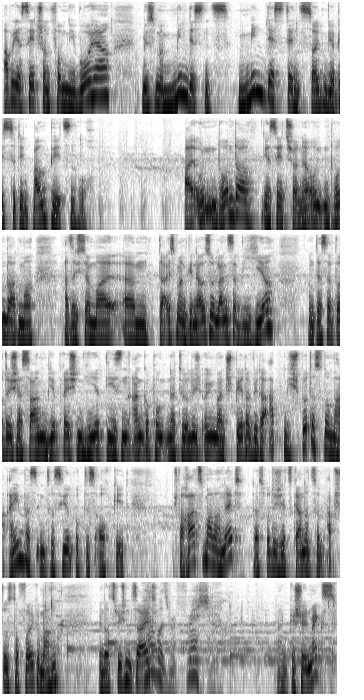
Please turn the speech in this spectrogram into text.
Aber ihr seht schon, vom Niveau her müssen wir mindestens, mindestens sollten wir bis zu den Baumpilzen hoch. Weil unten drunter, ihr seht schon, ne, unten drunter hat man, also ich sag mal, ähm, da ist man genauso langsam wie hier. Und deshalb würde ich ja sagen, wir brechen hier diesen Ankerpunkt natürlich irgendwann später wieder ab. Mich spürt das nochmal ein, was interessieren, ob das auch geht. Ich verrate es mal noch nicht. Das würde ich jetzt gerne zum Abschluss der Folge machen. In der Zwischenzeit. Dankeschön, Max.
